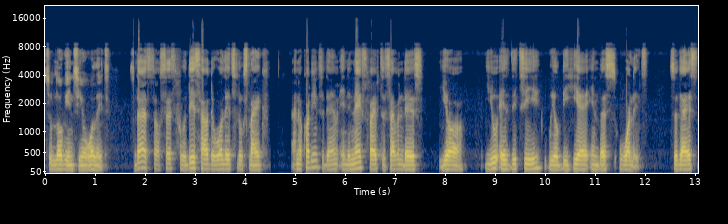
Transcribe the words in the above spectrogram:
to log into your wallet. So that's successful. This is how the wallet looks like. And according to them, in the next five to seven days, your USDT will be here in this wallet. So guys,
